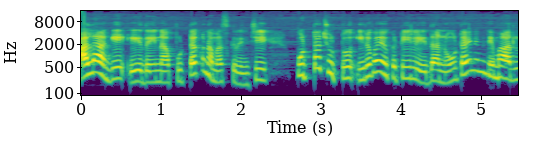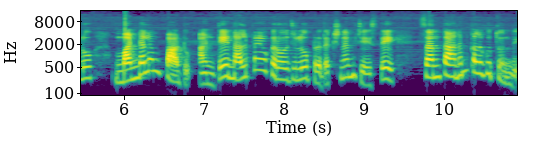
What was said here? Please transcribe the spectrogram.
అలాగే ఏదైనా పుట్టకు నమస్కరించి పుట్ట చుట్టూ ఇరవై ఒకటి లేదా నూట ఎనిమిది మార్లు మండలం పాటు అంటే నలభై ఒక రోజులు ప్రదక్షిణం చేస్తే సంతానం కలుగుతుంది.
